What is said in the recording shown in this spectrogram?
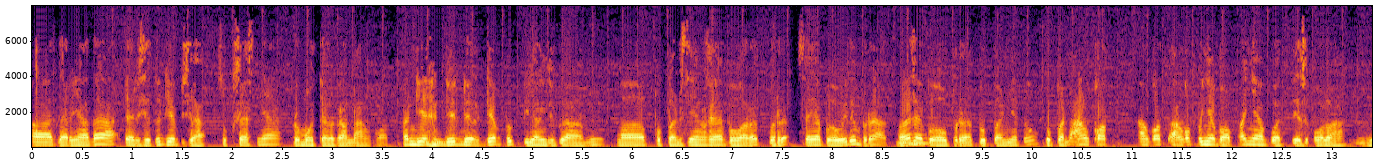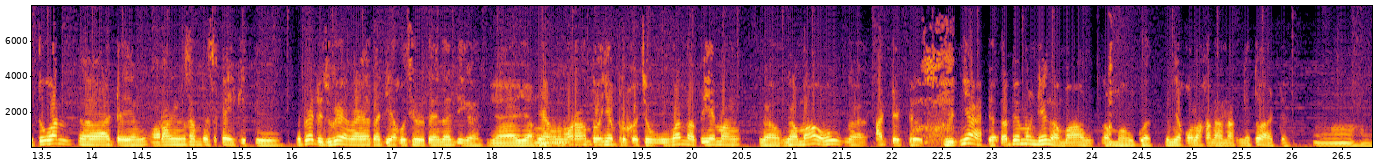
uh, ternyata dari situ dia bisa suksesnya bermodalkan angkot. Kan dia dia dia, dia bilang juga "Mi, uh, beban yang saya bawa ber- saya bawa itu berat. Karena Hmm. saya bawa berat bebannya tuh beban angkot. Angkot angkot punya bapaknya buat dia sekolah. Itu kan uh, ada yang orang yang sampai kayak gitu. Tapi ada juga yang kayak tadi aku ceritain tadi kan. Ya yang, Yang orang tuanya berkecukupan tapi emang nggak nggak mau nggak ada du- duitnya ada tapi emang dia nggak mau nggak mau buat menyekolahkan anaknya itu ada. Mhm.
